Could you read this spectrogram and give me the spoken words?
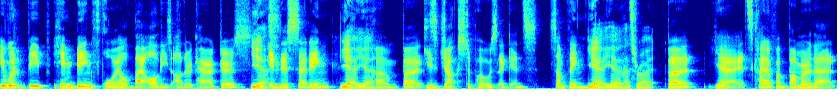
it would be him being foiled by all these other characters. Yes. In this setting, yeah, yeah, um, but he's juxtaposed against something. yeah, yeah. That's right. But yeah, it's kind of a bummer that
